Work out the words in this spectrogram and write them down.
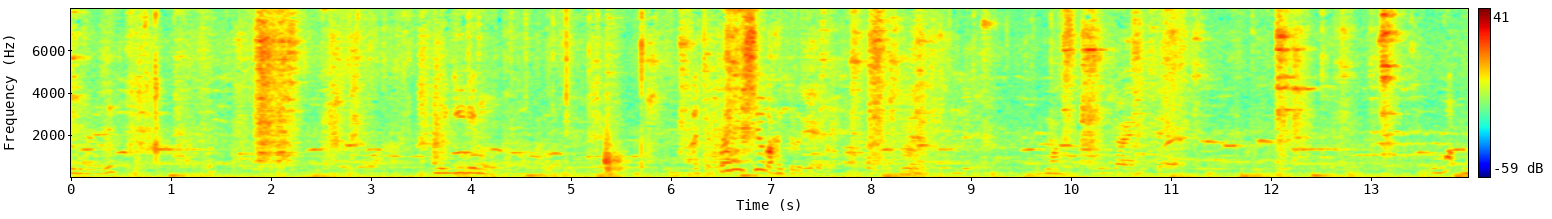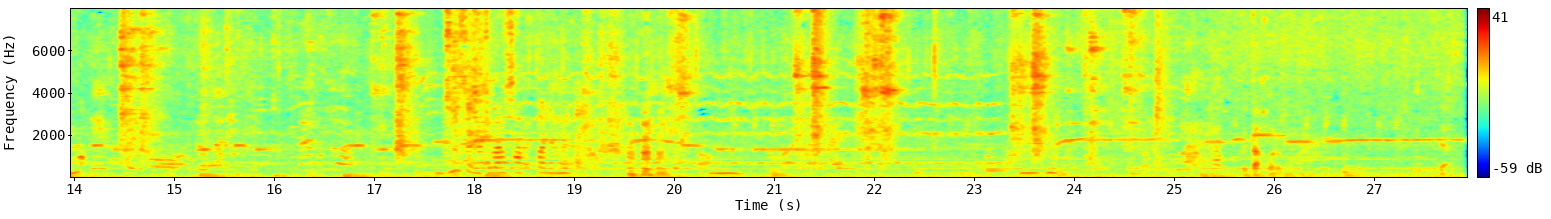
ネギだねネギレモンあじゃこれに塩が入ってるってことかいきますうわうまっ人生で一番さっぱりみたいなうん、うん。豚ホルモンじゃあ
